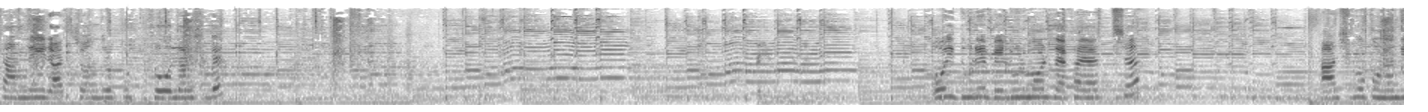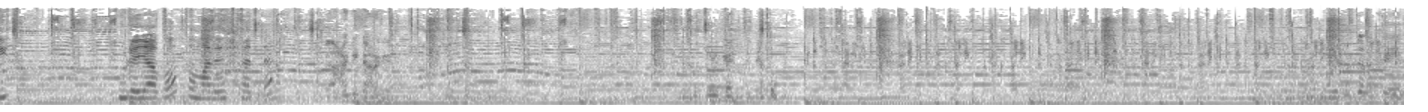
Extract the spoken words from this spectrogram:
সামনেই রাজচন্দ্রপুর টোল আসবে। ওই দূরে বেলুর মঠ দেখা যাচ্ছে। আসব কোনোদিন, ঘুরে যাব তোমাদের সাথে। আগেটা আগে। গেছে দেখো এই তো ট্রেন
